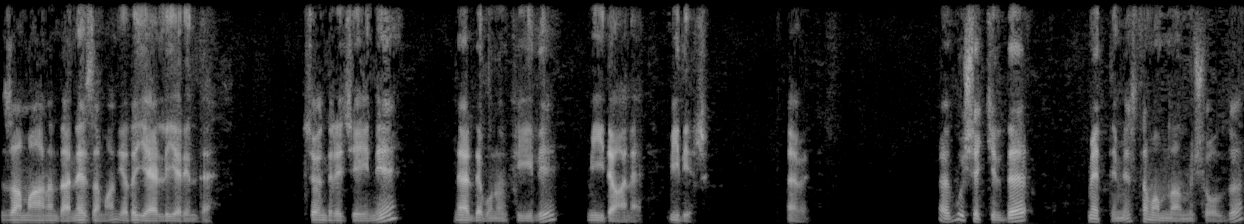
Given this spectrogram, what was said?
zamanında ne zaman ya da yerli yerinde söndüreceğini nerede bunun fiili midanet bilir. Evet. Evet bu şekilde metnimiz tamamlanmış oldu.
